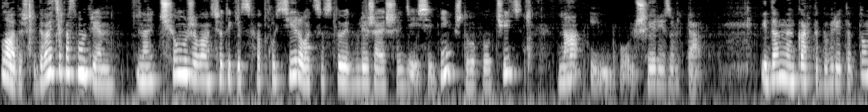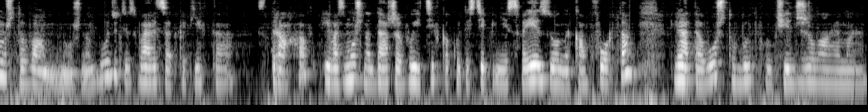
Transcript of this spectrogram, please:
Ладушки, давайте посмотрим, на чем же вам все-таки сфокусироваться стоит в ближайшие 10 дней, чтобы получить наибольший результат. И данная карта говорит о том, что вам нужно будет избавиться от каких-то страхов и, возможно, даже выйти в какой-то степени из своей зоны комфорта для того, чтобы получить желаемое.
